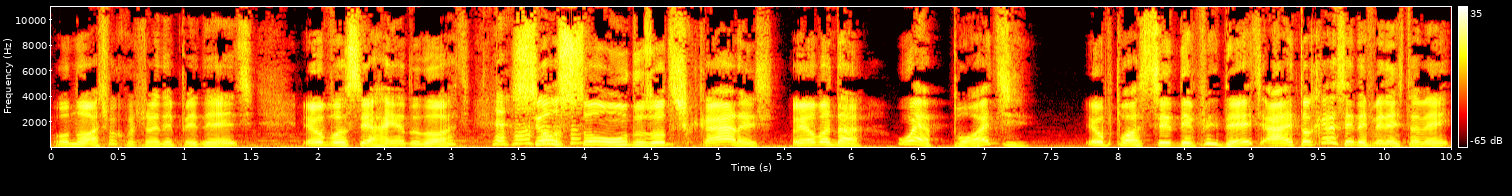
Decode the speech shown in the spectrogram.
O Norte vai continuar independente. Eu vou ser a Rainha do Norte. Se eu sou um dos outros caras, eu ia mandar: Ué, pode? Eu posso ser independente? Ah, então eu quero ser independente também.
